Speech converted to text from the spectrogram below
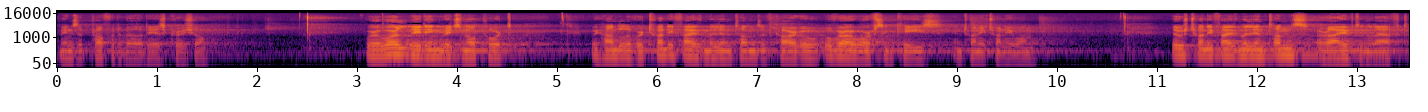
means that profitability is crucial. We're a world leading regional port. We handle over 25 million tonnes of cargo over our wharfs and quays in 2021. Those 25 million tonnes arrived and left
